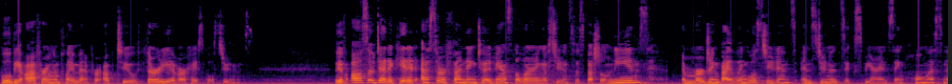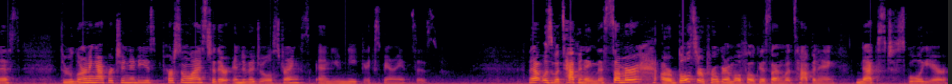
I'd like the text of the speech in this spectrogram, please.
who will be offering employment for up to 30 of our high school students. We have also dedicated ESSER funding to advance the learning of students with special needs. emerging bilingual students, and students experiencing homelessness through learning opportunities personalized to their individual strengths and unique experiences. That was what's happening this summer. Our Bolster program will focus on what's happening next school year.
